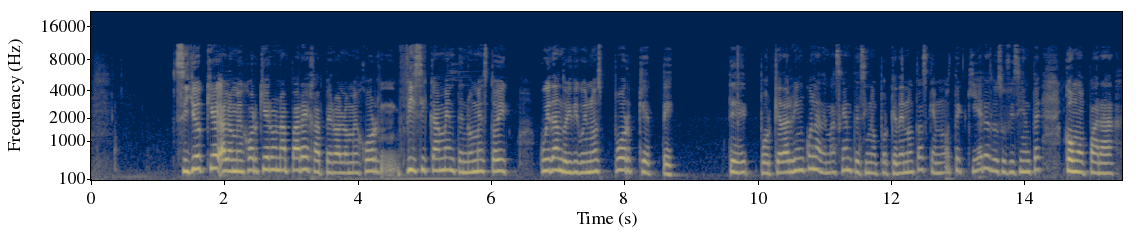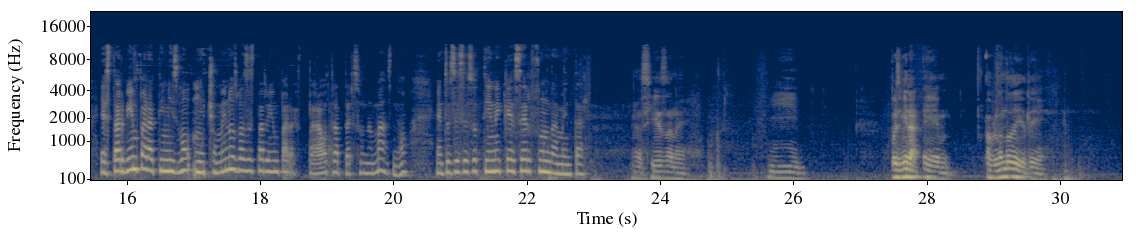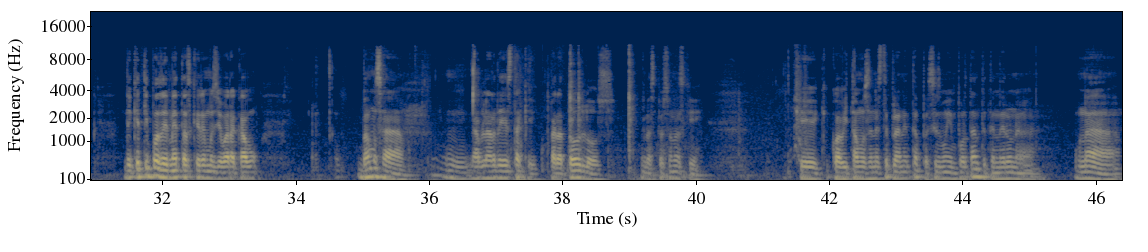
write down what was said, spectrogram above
Si yo quiero, a lo mejor quiero una pareja, pero a lo mejor físicamente no me estoy cuidando y digo, y no es porque te, por quedar bien con la demás gente, sino porque denotas que no te quieres lo suficiente como para estar bien para ti mismo, mucho menos vas a estar bien para, para otra persona más, ¿no? Entonces eso tiene que ser fundamental. Así es, Danae. Y pues mira, eh, hablando de, de, de qué tipo de metas queremos llevar a cabo, vamos a mm, hablar de esta que para todos los las personas que, que, que cohabitamos en este planeta, pues es muy importante tener una, una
